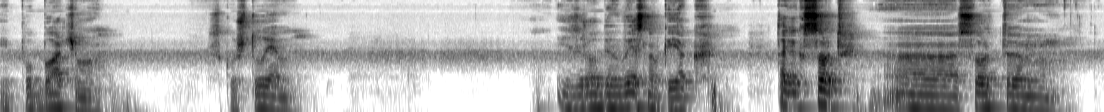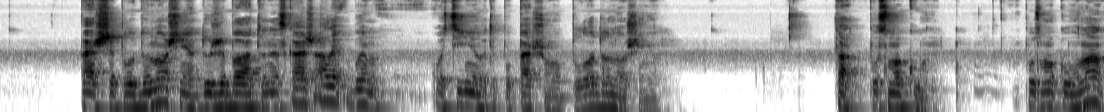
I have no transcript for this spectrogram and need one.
і побачимо, скуштуємо і зробимо висновки, як, так як сорт, е, сорт ем, перше плодоношення, дуже багато не скажеш, але будемо оцінювати по першому плодоношенню. Так, по смаку. По смаку вона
